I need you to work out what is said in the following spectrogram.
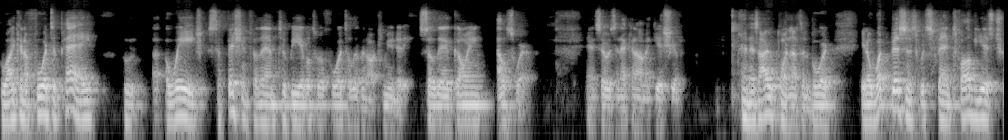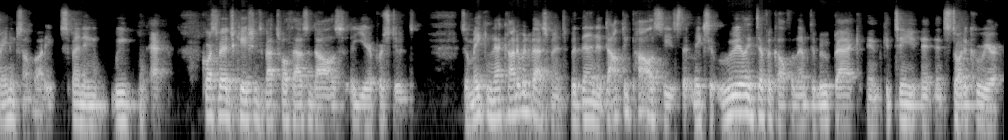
who I can afford to pay who, a wage sufficient for them to be able to afford to live in our community. So they're going elsewhere. And so it's an economic issue. And as I point out to the board, you know, what business would spend 12 years training somebody, spending we cost of education is about $12,000 a year per student. So making that kind of investment, but then adopting policies that makes it really difficult for them to move back and continue and start a career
